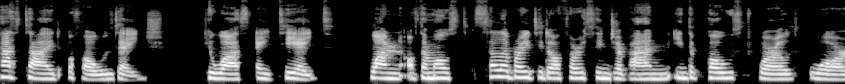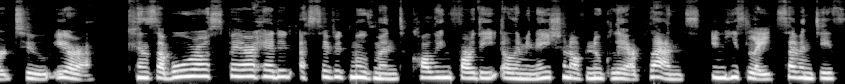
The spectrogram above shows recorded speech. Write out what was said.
has died of old age. He was 88, one of the most celebrated authors in Japan in the post World War II era. Kenzaburo spearheaded a civic movement calling for the elimination of nuclear plants in his late 70s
